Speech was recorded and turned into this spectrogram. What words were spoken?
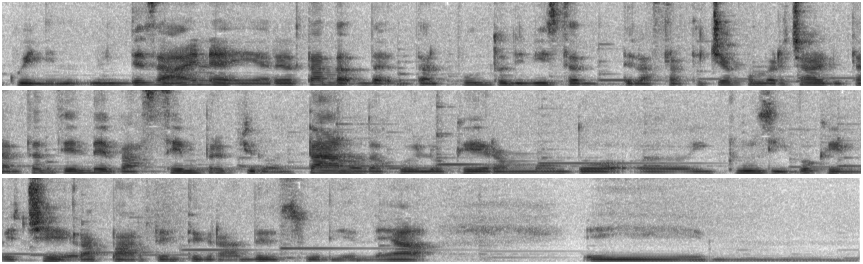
quindi il design in realtà da, da, dal punto di vista della strategia commerciale di tante aziende va sempre più lontano da quello che era un mondo uh, inclusivo che invece era parte integrante del suo DNA. E, um,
